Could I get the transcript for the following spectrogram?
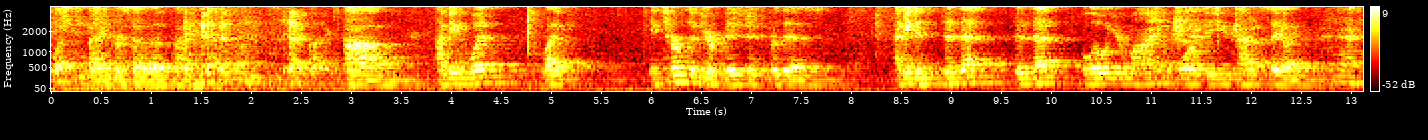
what, ninety percent of those times? I don't know. Yeah, exactly. Um, I mean, what, like, in terms of your vision for this, I mean, does, does that, does that blow your mind, or do you kind of say like, eh,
